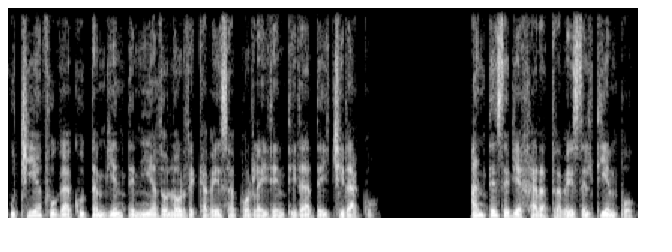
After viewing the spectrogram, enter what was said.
Uchiha Fugaku también tenía dolor de cabeza por la identidad de Ichiraku. Antes de viajar a través del tiempo,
